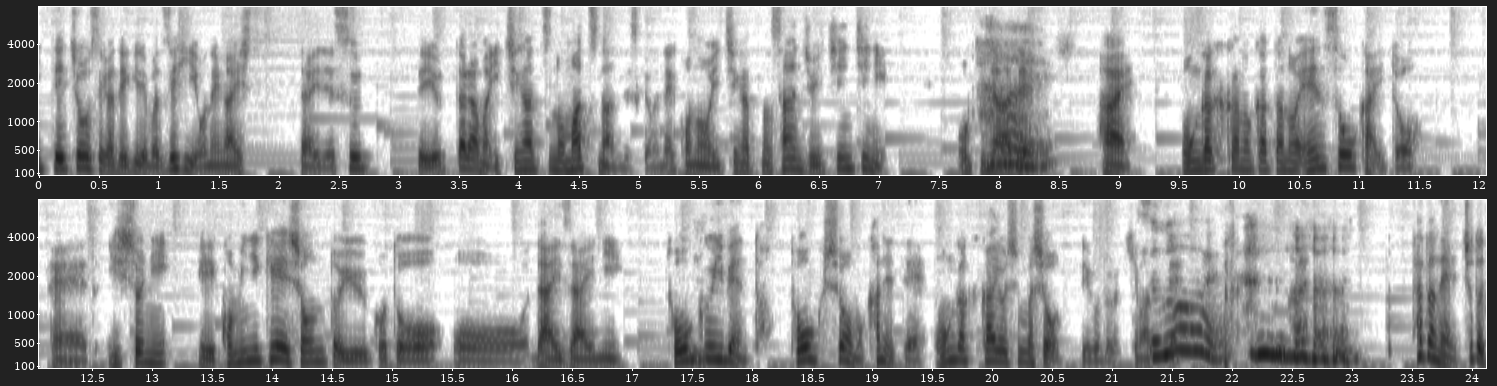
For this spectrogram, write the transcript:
日程調整ができればぜひお願いしたいですって言ったら、まあ1月の末なんですけどね、この1月の31日に沖縄で、はい、音楽家の方の演奏会と、えーと一緒に、えーコミュニケーションということを題材にトークイベント、トークショーも兼ねて音楽会をしましょうっていうことが決まってす、ごい。ただね、ちょっと違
